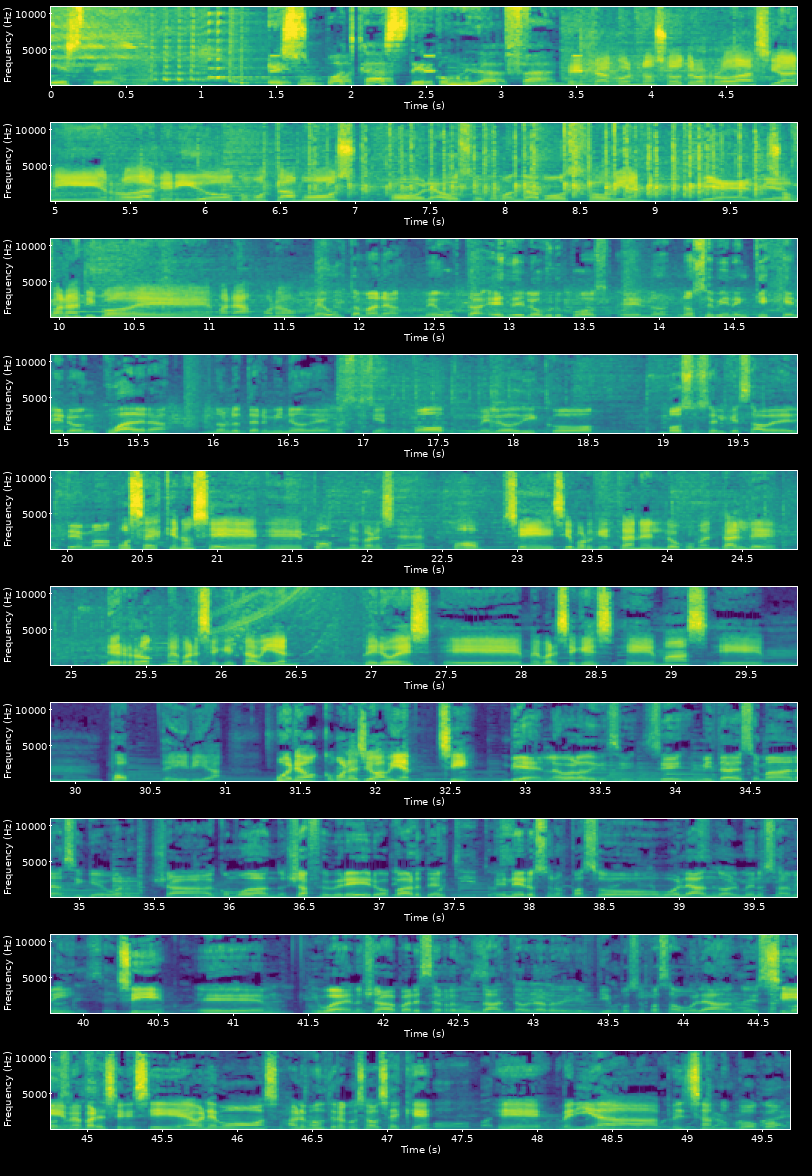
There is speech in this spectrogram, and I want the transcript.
Este es un podcast de comunidad fan. Está con nosotros Roda Ciani. Roda, querido, ¿cómo estamos? Hola, Oso, ¿cómo andamos? ¿Todo bien? Bien, bien. ¿Sos bien. fanático de Maná o no? Me gusta Mana, me gusta, es de los grupos, eh, no, no sé bien en qué género encuadra, no lo termino de, no sé si es pop, melódico, vos sos el que sabe del tema. Vos sabés que no sé, eh, pop me parece, ¿eh? Pop, sí, sí, porque está en el documental de, de rock, me parece que está bien, pero es, eh, me parece que es eh, más eh, pop, te diría. Bueno, ¿cómo la llevas? ¿Bien? ¿Sí? Bien, la verdad que sí, sí, mitad de semana, así que bueno, ya acomodando, ya febrero aparte, enero se nos pasó volando, al menos a mí. Sí. Eh, y bueno, ya parece redundante hablar de que el tiempo se pasa volando y esas Sí, cosas. me parece que sí. Hablemos, hablemos de otra cosa. Vos sabés que eh, venía pensando un poco,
